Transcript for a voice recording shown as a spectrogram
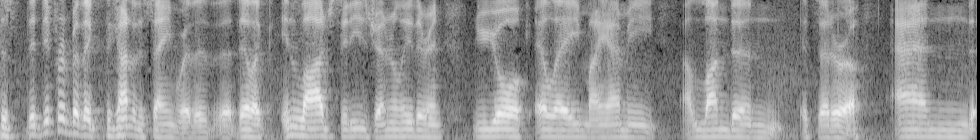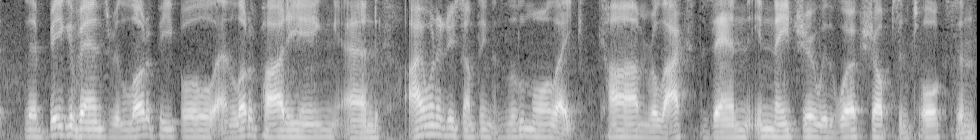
they're different, but they're, they're, kind of the same. Where they're, they're, like in large cities. Generally, they're in New York, L.A., Miami, uh, London, etc. And they're big events with a lot of people and a lot of partying. And I want to do something that's a little more like calm, relaxed, zen in nature with workshops and talks and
